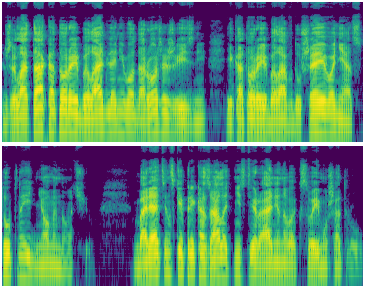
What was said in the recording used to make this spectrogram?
жила та, которая была для него дороже жизни и которая была в душе его неотступной днем и ночью. Борятинский приказал отнести раненого к своему шатру.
